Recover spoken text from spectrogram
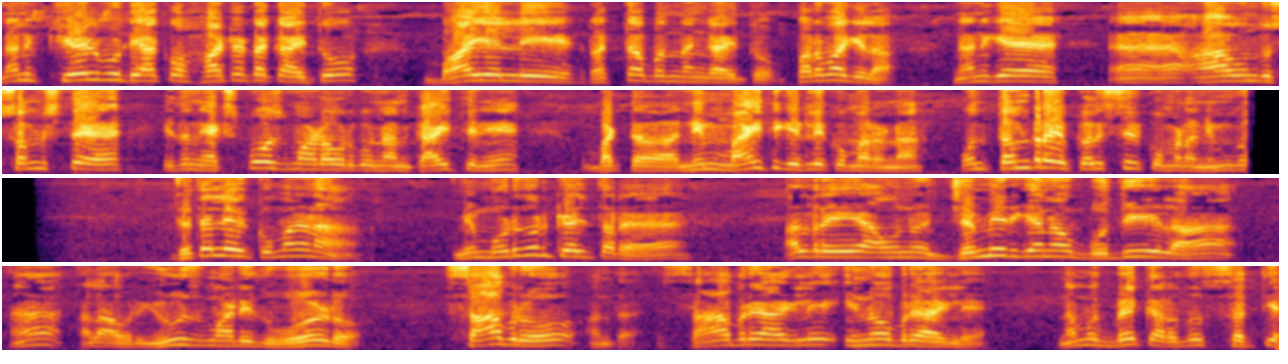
ನನಗೆ ಕೇಳ್ಬಿಟ್ಟು ಯಾಕೋ ಹಾರ್ಟ್ ಅಟ್ಯಾಕ್ ಆಯ್ತು. ಬಾಯಲ್ಲಿ ರಕ್ತ ಬಂದಂಗಾಯ್ತು ಪರವಾಗಿಲ್ಲ. ನನಗೆ ಆ, ಆ ಒಂದು ಸಂಸ್ಥೆ ಇದನ್ನು ಎಕ್ಸ್ಪೋಸ್ ಮಾಡೋವರೆಗೂ ನಾನು ಕಾಯ್ತೀನಿ. ಬಟ್ ನಿಮ್ಮ ಮಾಹಿತಿಗೆ ಇರ್ಲಿ ಕುಮಾರಣ್ಣ. ಒಂದು ತಮ್ ಡ್ರೈವ್ ಕಳಿಸ್ತೀರಿ ಕುಮಾರಣ್ಣ ನಿಮ್ಗೂ. ಜೊತೆಲಿ ಕುಮಾರಣ್ಣ ನಿಮ್ಮ ಹುಡುಗರು ಕೇಳ್ತಾರೆ ಅಲ್ರಿ ಅವನು ಜಮೀರ್ಗೇನೋ ಬುದ್ಧಿ ಇಲ್ಲ? ಅಲ್ಲ ಅವ್ರು ಯೂಸ್ ಮಾಡಿದ ವರ್ಡ್ ಸಾಬ್ರು ಅಂತ. ಸಾಬ್ರೆ ಆಗ್ಲಿ ಇನ್ನೊಬ್ರೆ ಆಗ್ಲಿ ನಮಗ್ ಬೇಕಾರದು ಸತ್ಯ.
